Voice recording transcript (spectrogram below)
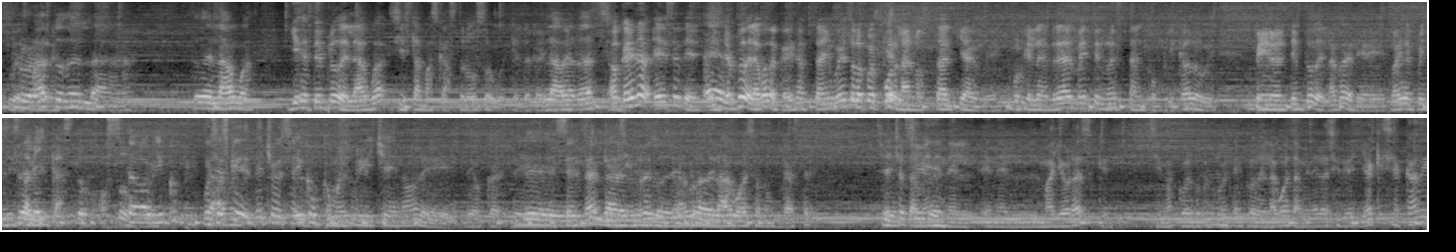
tu explorar desmadre. toda la, toda el agua. Y ese templo del agua sí está más castroso, güey, que el La verdad, sí. Ocarina, ese del el Eh. templo del agua de Ocarina of Time, güey, solo fue por la nostalgia, güey. Porque la- realmente no es tan complicado, güey. Pero el templo del agua de Twilight Princess está bien castroso. Estaba bien complicado. Pues es que de hecho es el- como el cliché, ¿no? De, de, de- De de Zelda, Zelda, que siempre del los templo templos del del agua agua. son un castre. Sí, De hecho sí, también en el, en el Mayoras, que si me acuerdo que fue el templo del agua, también era así de, ya que se acabe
